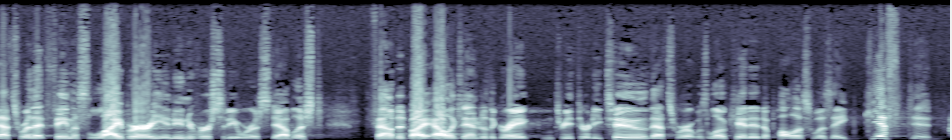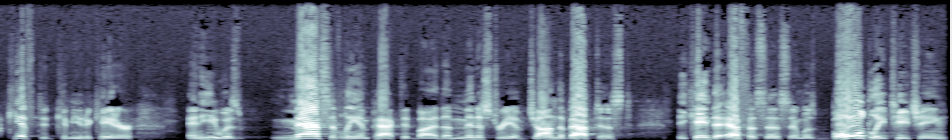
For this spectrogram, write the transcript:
that's where that famous library and university were established. Founded by Alexander the Great in 332, that's where it was located. Apollos was a gifted, gifted communicator, and he was massively impacted by the ministry of John the Baptist. He came to Ephesus and was boldly teaching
